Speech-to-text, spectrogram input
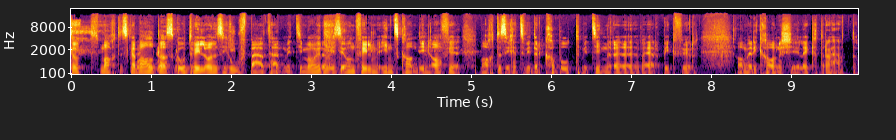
dort macht jetzt glaube all das gut, weil er sich aufgebaut hat mit seinem Eurovision-Film in Skandinavien, macht er sich jetzt wieder kaputt mit seiner Werbung für amerikanische Elektroautos.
